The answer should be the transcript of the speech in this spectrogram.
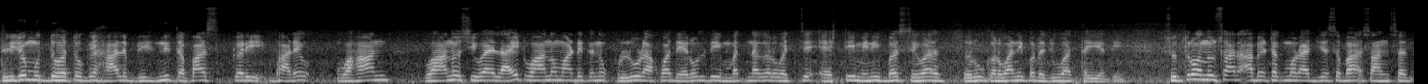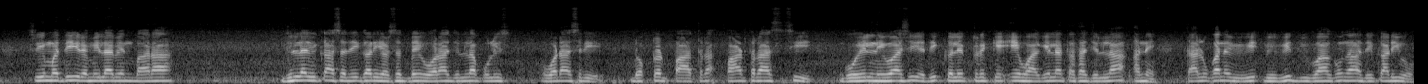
ત્રીજો મુદ્દો હતો કે હાલ બ્રિજની તપાસ કરી ભારે વાહન, વાહનો સિવાય લાઇટ વાહનો માટે તેનું ખુલ્લું રાખવા દેરોલથી હિંમતનગર વચ્ચે એસટી મિની બસ સેવા શરૂ કરવાની પણ રજૂઆત થઈ હતી. સૂત્રો અનુસાર આ બેઠકમાં રાજ્યસભા સાંસદ શ્રીમતી રમીલાબેન બારા જિલ્લા વિકાસ અધિકારી હર્ષદભાઈ વોરા, જિલ્લા પોલીસ વડા શ્રી ડૉક્ટર પાથરા, પાર્થરાજસિંહ ગોહિલ નિવાસી, અધિક કલેક્ટર કે એ વાઘેલા તથા જિલ્લા અને તાલુકાના વિવિ- વિવિધ વિભાગોના અધિકારીઓ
